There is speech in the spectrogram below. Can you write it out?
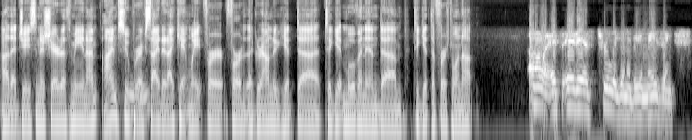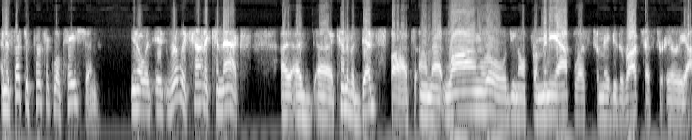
uh, that Jason has shared with me, and I'm I'm super excited. I can't wait for for the ground to get uh, to get moving and um, to get the first one up. Oh, it's it is truly going to be amazing, and it's such a perfect location. You know, it it really kind of connects a, a, kind of a dead spot on that long road. You know, from Minneapolis to maybe the Rochester area.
